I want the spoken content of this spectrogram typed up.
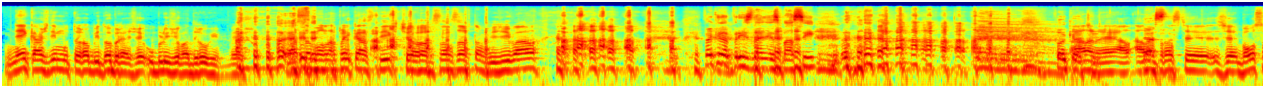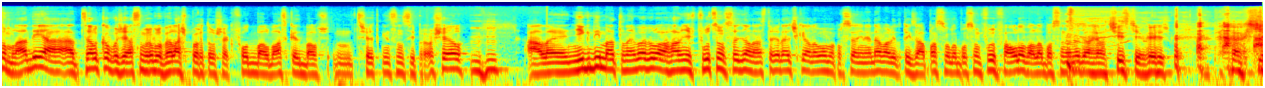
nie každý mu to robí dobre, že ubližovať druhým, vieš. Ja som bol napríklad z tých, čo som sa v tom vyžíval. Pekné priznanie z basy. Ale ne, ale, ale proste, že bol som mladý a, a celkovo, že ja som robil veľa športov, však fotbal, basketbal, všetkým som si prošiel, ale nikdy ma to nebavilo a hlavne furt som sedel na stredačke, lebo ma proste ani nedávali do tých zápasov, lebo som furt fauloval, lebo som nevedel hrať čiste, vieš. Takže,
